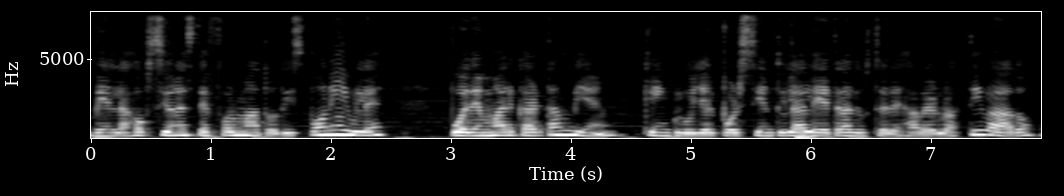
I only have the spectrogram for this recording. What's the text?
ven las opciones de formato disponible Pueden marcar también que incluye el por ciento y la letra de ustedes haberlo activado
